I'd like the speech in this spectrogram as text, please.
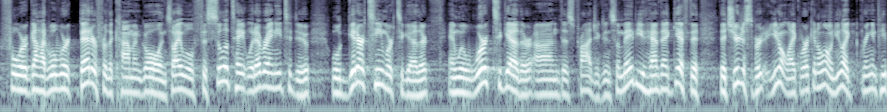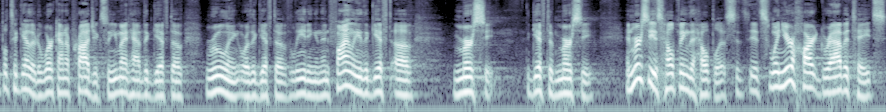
for God. We'll work better for the common goal. And so I will facilitate whatever I need to do. We'll get our teamwork together, and we'll work together on this project. And so maybe you have that gift that, that you're just, you don't like working alone. You like bringing people together to work on a project. So you might have the gift of ruling or the gift of leading. And then finally, the gift of mercy. The gift of mercy. And mercy is helping the helpless. It's, it's, when your heart gravitates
